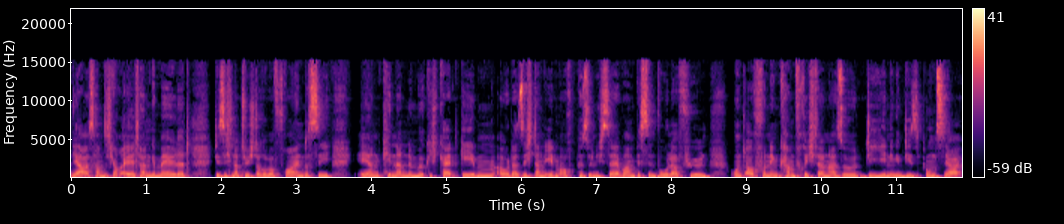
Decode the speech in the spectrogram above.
ja, es haben sich auch Eltern gemeldet, die sich natürlich darüber freuen, dass sie ihren Kindern eine Möglichkeit geben oder sich dann eben auch persönlich selber ein bisschen wohler fühlen. Und auch von den Kampfrichtern, also diejenigen, die uns ja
